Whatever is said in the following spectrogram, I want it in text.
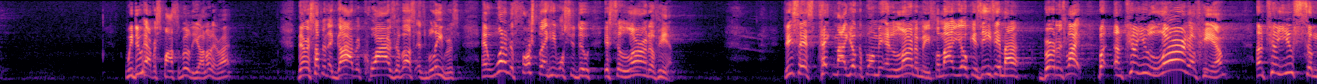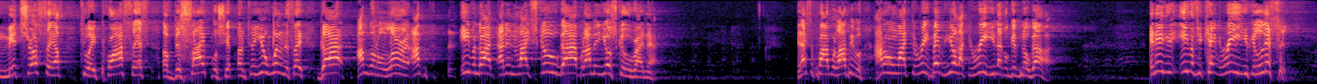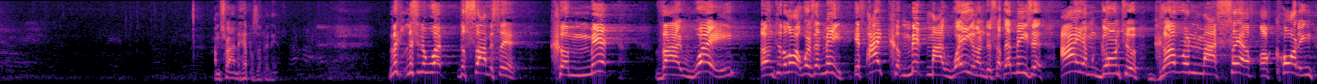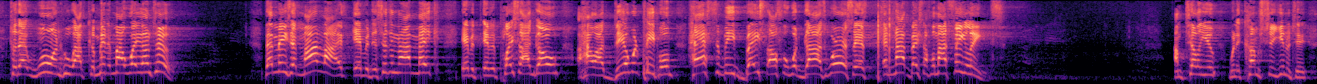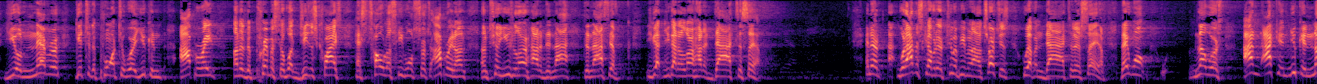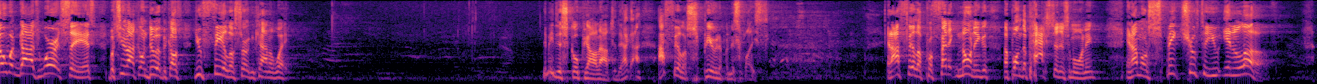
We do have responsibility. Y'all know that, right? There is something that God requires of us as believers. And one of the first things he wants you to do is to learn of him. Jesus says, Take my yoke upon me and learn of me, for my yoke is easy and my burden is light. But until you learn of him, until you submit yourself to a process of discipleship, until you're willing to say, God, I'm going to learn. I'm, even though I, I didn't like school, God, but I'm in your school right now. And that's the problem with a lot of people. I don't like to read. Baby, if you don't like to read, you're not going to get to know God. And if you, even if you can't read, you can listen. I'm trying to help us up in here. Look, listen to what the psalmist said Commit thy way unto the Lord. What does that mean? If I commit my way unto something, that means that I am going to govern myself according to that one who I've committed my way unto. That means that my life, every decision I make, every, every place I go, how I deal with people has to be based off of what God's word says and not based off of my feelings. I'm telling you, when it comes to unity, you'll never get to the point to where you can operate under the premise of what Jesus Christ has told us he wants us to operate on until you learn how to deny, deny self. You got, you got to learn how to die to self. And there, what I've discovered, there are too many people in our churches who haven't died to themselves. They won't, in other words, I, I can, you can know what God's word says, but you're not going to do it because you feel a certain kind of way. Let me just scope y'all out today. I, I feel a spirit up in this place. And I feel a prophetic anointing upon the pastor this morning. And I'm going to speak truth to you in love.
